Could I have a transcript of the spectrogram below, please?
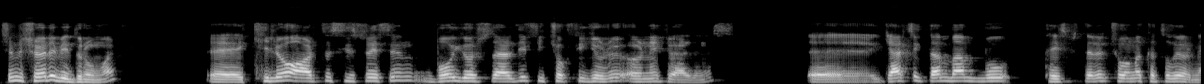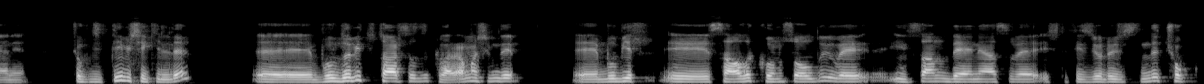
Şimdi şöyle bir durum var. Ee, kilo artı stresin boy gösterdiği birçok figürü örnek verdiniz. Ee, gerçekten ben bu tespitlere çoğuna katılıyorum. Yani çok ciddi bir şekilde e, burada bir tutarsızlık var. Ama şimdi e, bu bir e, sağlık konusu olduğu ve insan DNA'sı ve işte fizyolojisinde çok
